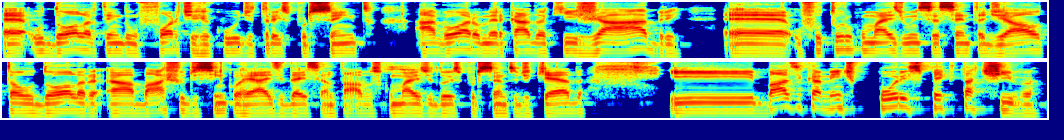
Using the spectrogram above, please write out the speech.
É, o dólar tendo um forte recuo de 3%. Agora o mercado aqui já abre é, o futuro com mais de 1,60 de alta, o dólar abaixo de R$ 5,10, com mais de 2% de queda. E basicamente por expectativa.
